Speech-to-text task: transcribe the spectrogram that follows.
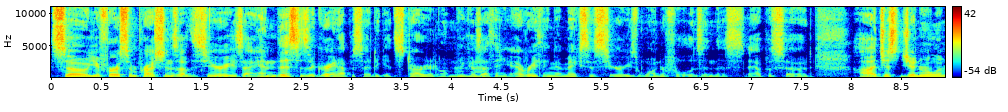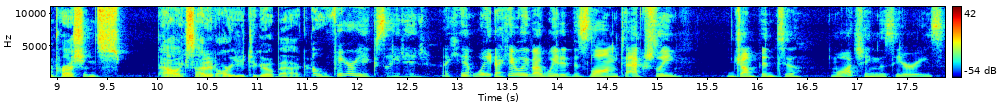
So your first impressions of the series, and this is a great episode to get started on because Mm-hmm. I think everything that makes this series wonderful is in this episode. Uh, just general impressions. How excited are you to go back? Oh, very excited. I can't wait. I can't believe I waited this long to actually jump into watching the series.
